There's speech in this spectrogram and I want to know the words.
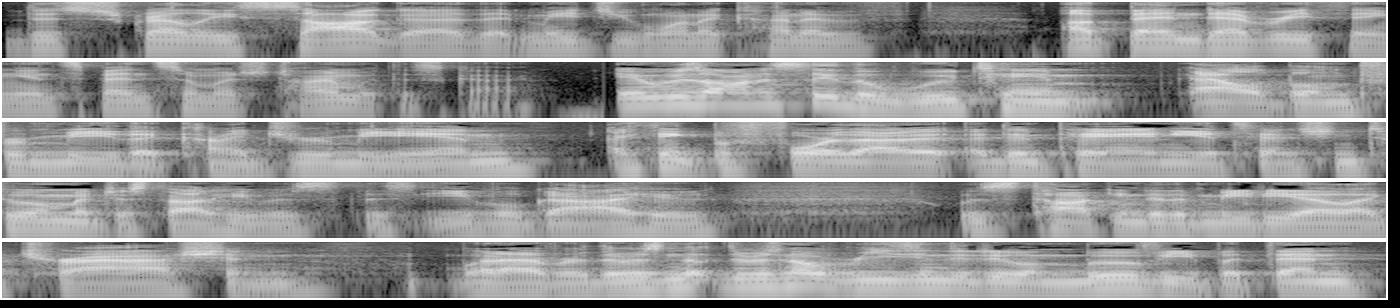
the Shkreli saga that made you want to kind of upend everything and spend so much time with this guy? It was honestly the Wu Tang album for me that kind of drew me in. I think before that, I didn't pay any attention to him. I just thought he was this evil guy who was talking to the media like trash and whatever. There was no, there was no reason to do a movie. But then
